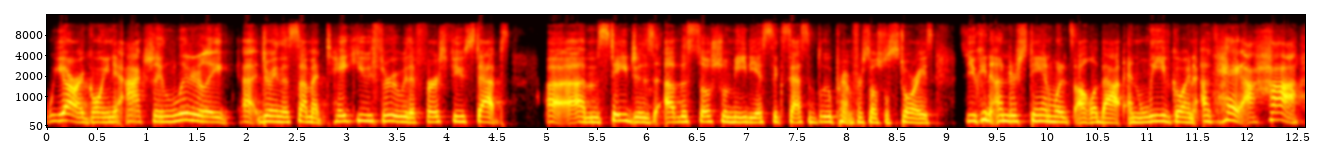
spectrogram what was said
We are going to actually, literally, uh, during the summit, take you through the first few steps, uh, um, stages of the social media success blueprint for social stories. So you can understand what it's all about and leave going, okay, aha,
